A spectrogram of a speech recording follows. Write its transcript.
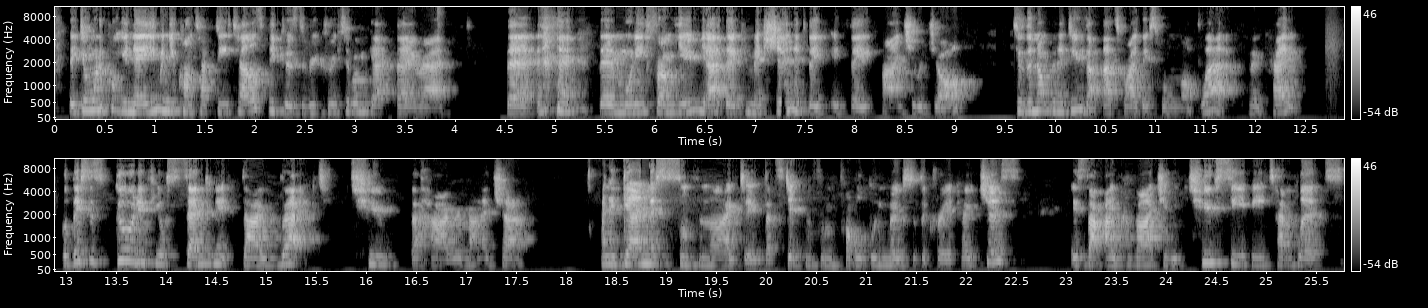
they don't want to put your name and your contact details because the recruiter won't get their uh, their their money from you, yeah, their commission if they if they find you a job. So they're not going to do that. That's why this will not work. Okay, but this is good if you're sending it direct to the hiring manager. And again, this is something that I do that's different from probably most of the career coaches. Is that I provide you with two CV templates.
